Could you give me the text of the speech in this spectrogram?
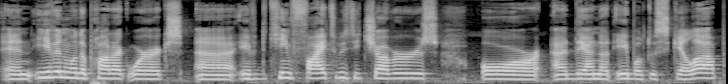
And even when the product works, uh, if the team fights with each other's or uh, they are not able to scale up,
